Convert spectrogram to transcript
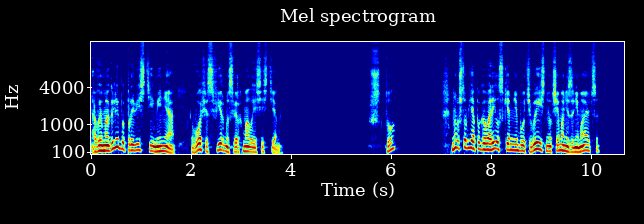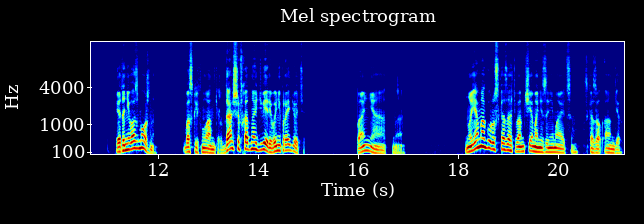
«А вы могли бы провести меня в офис фирмы «Сверхмалые системы»?» «Что?» «Ну, чтобы я поговорил с кем-нибудь, выяснил, чем они занимаются». «Это невозможно», — воскликнул Ангер. «Дальше входной двери вы не пройдете». Понятно. Но я могу рассказать вам, чем они занимаются, сказал Ангер.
